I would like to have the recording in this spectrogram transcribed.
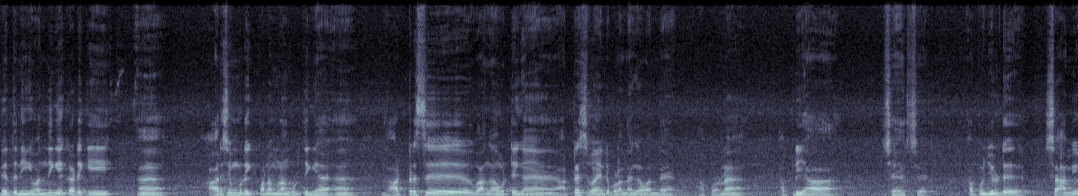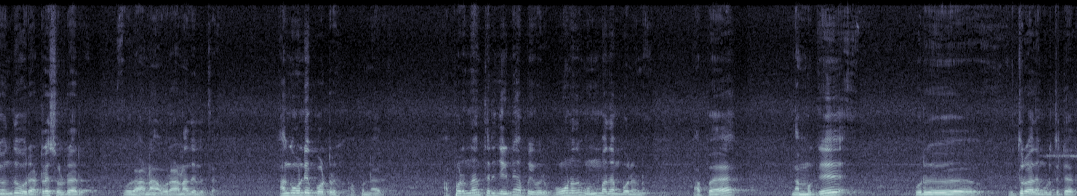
நேற்று நீங்கள் வந்தீங்க கடைக்கு. ஆ அரிசி முடிக்கு பணம்லாம் கொடுத்தீங்க. ஆ அட்ரஸ்ஸு வாங்க விட்டீங்க. அட்ரஸ் வாங்கிட்டு போகலாம் தாங்க வந்தேன். அப்படின்னா அப்படியா? சரி சரி. அப்படின்னு சொல்லிட்டு சாமி வந்து ஒரு அட்ரஸ் சொல்கிறாரு ஒரு அண்ணா ஒரு அனாதை இல்லத்தில் அங்கே கொண்டே போட்டுரு அப்படின்னாரு. அப்புறம் தான் தெரிஞ்சுக்கிட்டு அப்போ இவர் போனதும் உண்மை தான் போலன்னு. அப்போ நமக்கு ஒரு உத்தரவாதம் கொடுத்துட்டார்.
